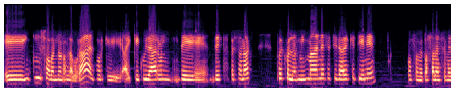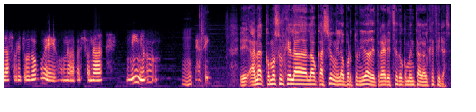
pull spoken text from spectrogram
eh, incluso abandono laboral, porque hay que cuidar de, estas personas pues con las mismas necesidades que tiene conforme pasa la enfermedad, sobre todo, pues una persona, un niño, ¿no? Es así. Eh, Ana, ¿cómo surge la, la ocasión y la oportunidad de traer este documental a Algeciras?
